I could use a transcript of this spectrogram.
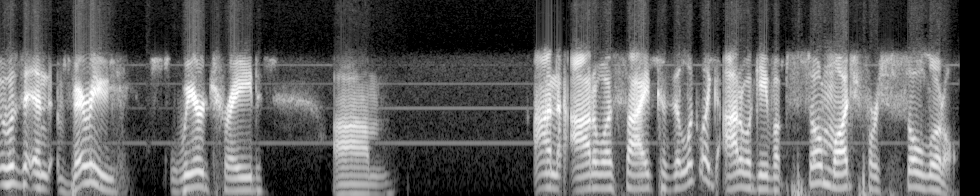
it was a very weird trade. Um, on the Ottawa side, because it looked like Ottawa gave up so much for so little,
